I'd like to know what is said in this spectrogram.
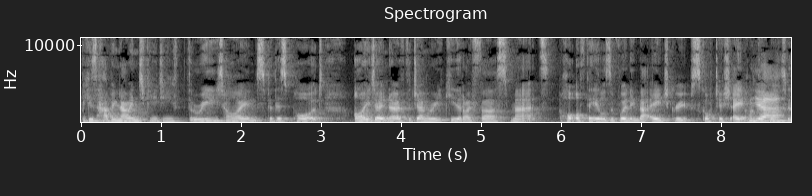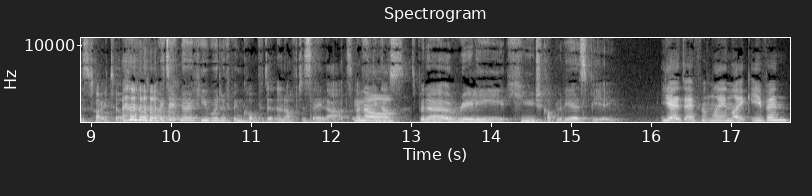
Because having now interviewed you three times for this pod, I don't know if the Jemma Reekie that I first met, hot off the heels of winning that age group Scottish 800 Yeah. metres title, I don't know if you would have been confident enough to say that. I No. think that's it's been a, a really huge couple of years for you. yeah, definitely. And like even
